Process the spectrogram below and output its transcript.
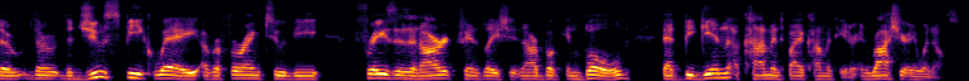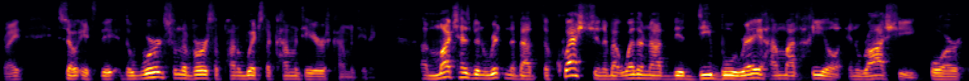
the the the Jew speak way of referring to the phrases in our translation in our book in bold that begin a comment by a commentator in Rashi or anyone else, right? So it's the the words from the verse upon which the commentator is commentating uh, much has been written about the question about whether or not the Diburei Hamatchil in Rashi or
